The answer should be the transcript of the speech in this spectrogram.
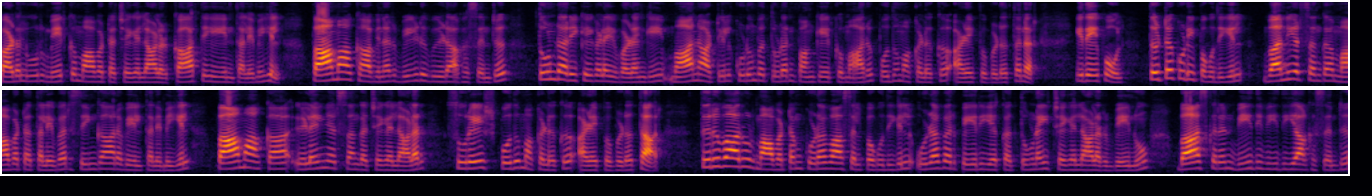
கடலூர் மேற்கு மாவட்ட செயலாளர் கார்த்திகேயன் தலைமையில் பாமகவினர் வீடு வீடாக சென்று துண்டறிக்கைகளை வழங்கி மாநாட்டில் குடும்பத்துடன் பங்கேற்குமாறு பொதுமக்களுக்கு அழைப்பு விடுத்தனர். இதேபோல் திட்டக்குடி பகுதியில் வன்னியர் சங்க மாவட்ட தலைவர் சிங்காரவேல் தலைமையில் பாமக இளைஞர் சங்க செயலாளர் சுரேஷ் பொதுமக்களுக்கு அழைப்பு விடுத்தார். திருவாரூர் மாவட்டம் குடவாசல் பகுதியில் உழவர் பேரியக்க துணை செயலாளர் வேணு பாஸ்கரன் வீதி வீதியாக சென்று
